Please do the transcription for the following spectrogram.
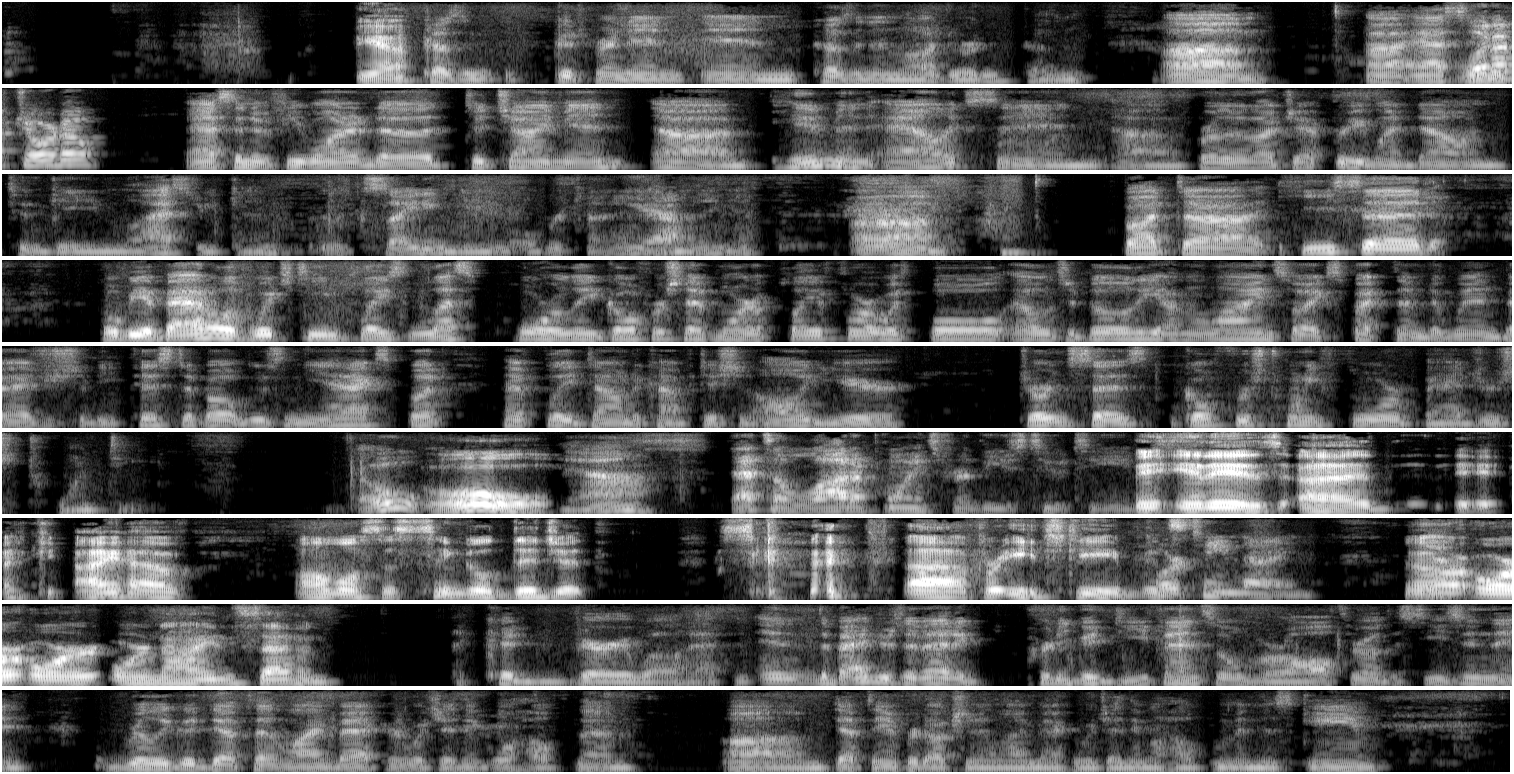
Yeah. cousin, good friend and and cousin-in-law Jordan, cousin. Um, uh, asked What him up, Jordo? asked him if he wanted to, to chime in. Um, him and Alex and uh, brother-in-law Jeffrey went down to the game last weekend. It was an exciting game, overtime. Yeah. Everything, yeah. Um, but uh, he said, "Will be a battle of which team plays less poorly. Gophers have more to play for with bowl eligibility on the line, so I expect them to win. Badgers should be pissed about losing the Axe, but have played down to competition all year. Jordan says Gophers 24, Badgers 20. Oh. Oh. Yeah. That's a lot of points for these two teams. it, it is. Uh, it, I have almost a single digit uh, for each team. 14 9. Or, yeah. or, or, or 9 7. That could very well happen. And the Badgers have had a pretty good defense overall throughout the season. They really good depth at linebacker, which I think will help them. Um, depth and production at linebacker, which I think will help them in this game.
